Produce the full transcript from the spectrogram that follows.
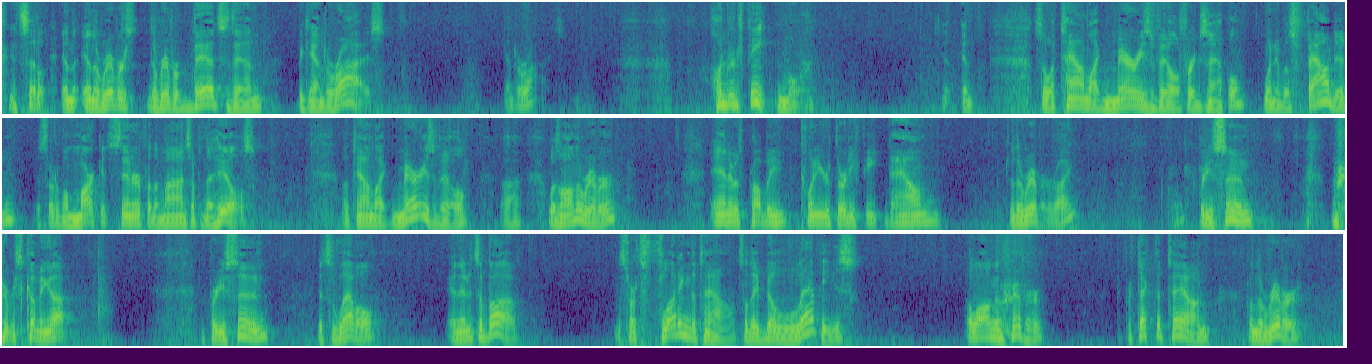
It settled, and, the, and the rivers, the river beds then began to rise. Began to rise. 100 feet and more. And so a town like Marysville, for example, when it was founded as sort of a market center for the mines up in the hills, a town like Marysville uh, was on the river, and it was probably 20 or 30 feet down to the river, right? Pretty soon, the river's coming up. Pretty soon, it's level, and then it's above. It starts flooding the town. So they build levees along the river to protect the town from the river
